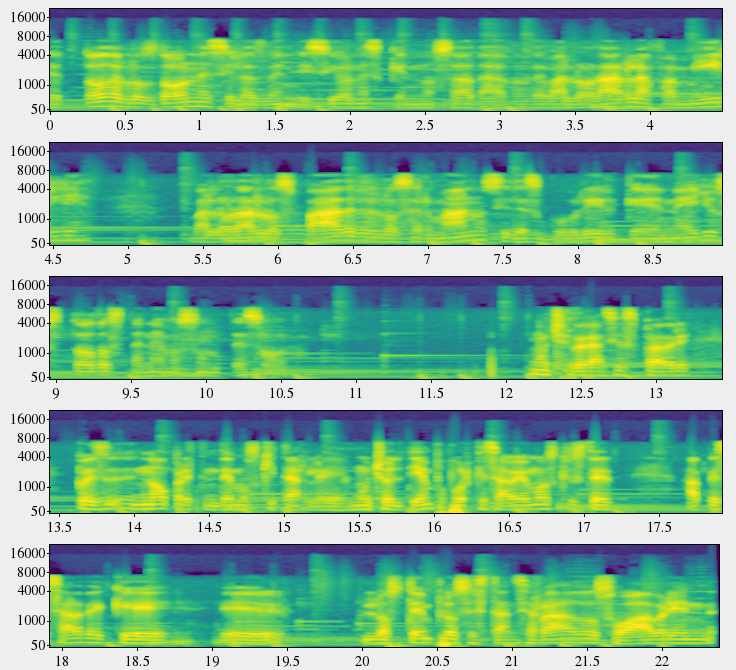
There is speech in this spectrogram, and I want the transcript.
de todos los dones y las bendiciones que nos ha dado, de valorar la familia, valorar los padres, los hermanos y descubrir que en ellos todos tenemos un tesoro. Muchas gracias, Padre. Pues no pretendemos quitarle mucho el tiempo porque sabemos que usted, a pesar de que eh, los templos están cerrados o abren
